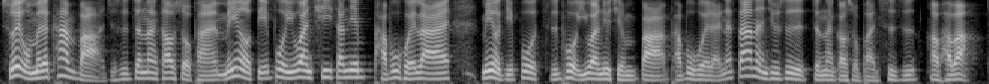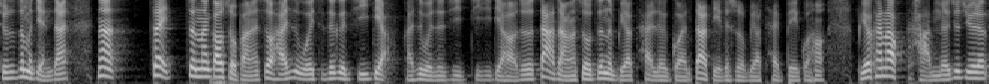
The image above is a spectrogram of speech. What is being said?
所以我们的看法就是震荡高手盘，没有跌破一万七，三天爬不回来；没有跌破直破一万六千八，爬不回来。那当然就是震荡高手盘四只，好，好不好？就是这么简单。那在震荡高手盘的时候，还是维持这个基调，还是维持基基基调哈。就是大涨的时候，真的不要太乐观；大跌的时候，不要太悲观哈。不要看到砍了就觉得，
